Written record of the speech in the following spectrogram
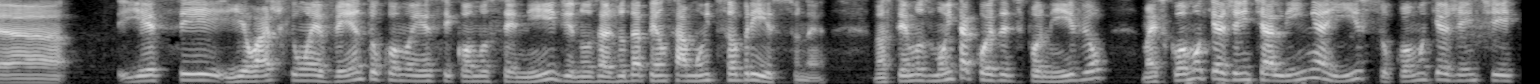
Uh, e esse e eu acho que um evento como esse, como o CENID, nos ajuda a pensar muito sobre isso, né? Nós temos muita coisa disponível, mas como que a gente alinha isso, como que a gente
